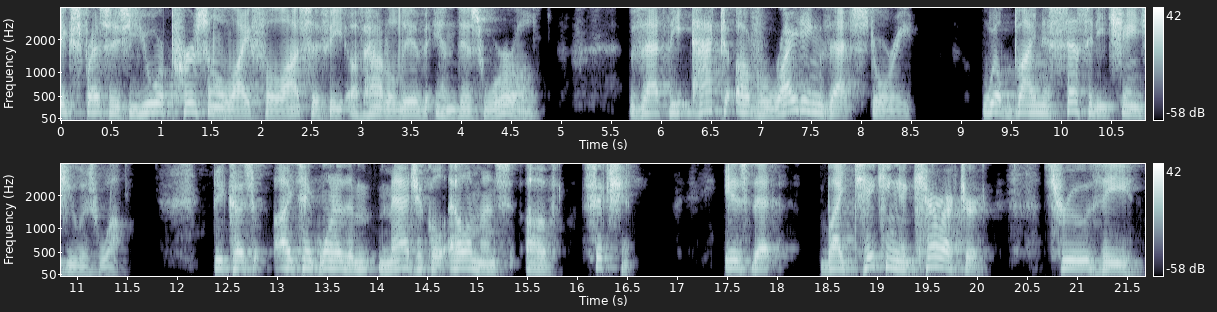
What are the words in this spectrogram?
expresses your personal life philosophy of how to live in this world, that the act of writing that story will by necessity change you as well. Because I think one of the magical elements of fiction is that by taking a character through the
